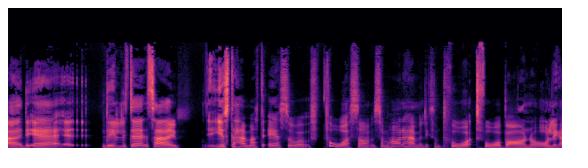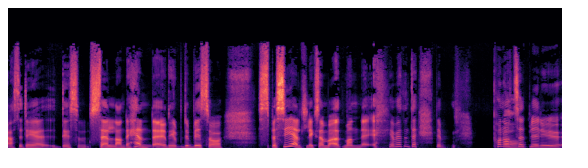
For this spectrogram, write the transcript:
äh, det är, det är lite så här... Just det här med att det är så få som, som har det här med liksom två, två barn och, och alltså det, det är så sällan det händer. Det, det blir så speciellt liksom att man, jag vet inte, det, på något Ja. sätt blir det ju,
